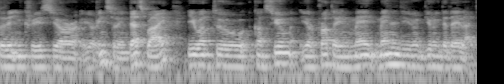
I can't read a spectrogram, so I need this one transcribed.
so they increase your, your insulin. That's why you want to consume your protein main, mainly during, during the daylight.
